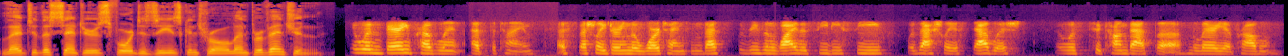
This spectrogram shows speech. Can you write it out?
led to the Centers for Disease Control and Prevention. It was very prevalent at the time, especially during the war times, and that's the reason why the CDC was actually established. It was to combat the malaria problem.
